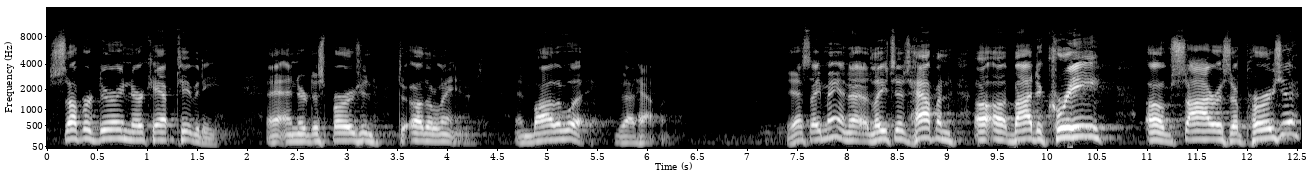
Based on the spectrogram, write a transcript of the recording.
suffered during their captivity and their dispersion to other lands. And by the way, that happened. Yes, amen. At least it's happened uh, uh, by decree of Cyrus of Persia.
